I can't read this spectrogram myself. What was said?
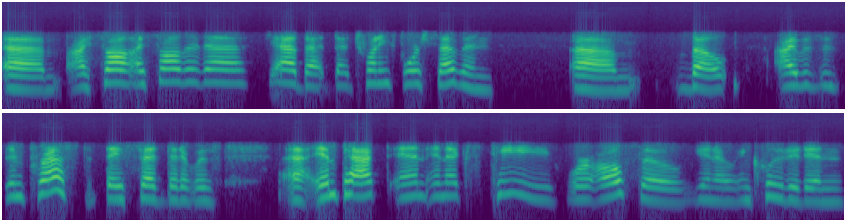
um, I saw I saw that uh, yeah that that 24/7 um, belt. I was impressed that they said that it was uh, Impact and NXT were also you know included in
